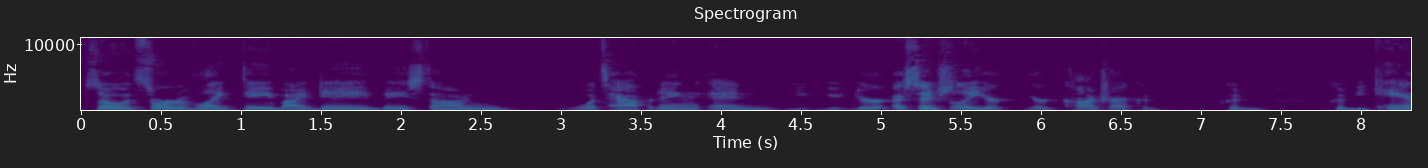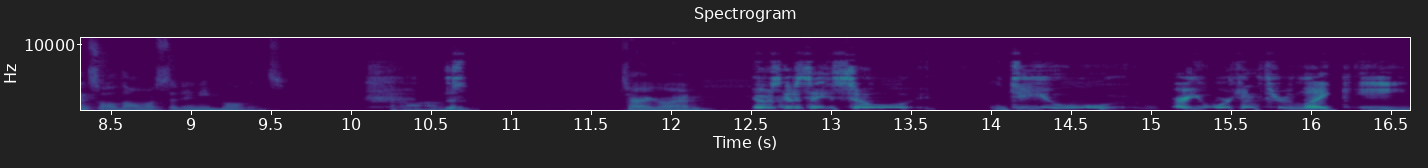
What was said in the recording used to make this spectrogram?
So it's sort of like day by day based on what's happening, and you, you're essentially your your contract could could could be canceled almost at any moment. Um, sorry, go ahead. I was going to say, so do you are you working through like a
